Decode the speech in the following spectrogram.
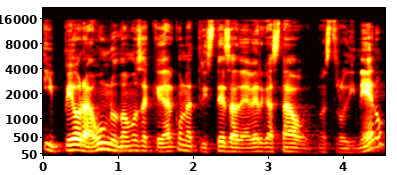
Y peor aún, nos vamos a quedar con la tristeza de haber gastado nuestro dinero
